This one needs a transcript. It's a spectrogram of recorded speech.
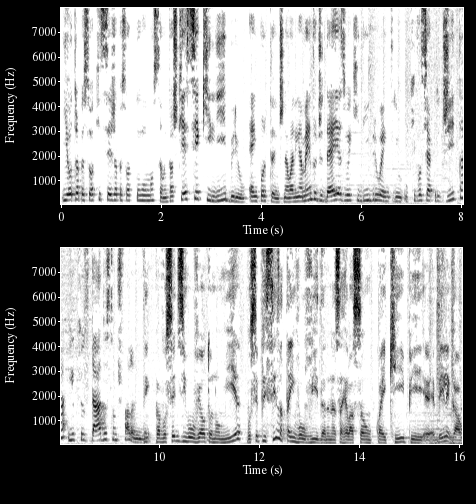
e outra pessoa que seja a pessoa que tem a emoção. Então acho que esse equilíbrio é importante, né? O alinhamento de ideias e o equilíbrio entre o que você acredita e o que os dados estão te falando. Para você desenvolver autonomia, você precisa estar tá envolvida nessa relação com a equipe. É, é bem legal.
